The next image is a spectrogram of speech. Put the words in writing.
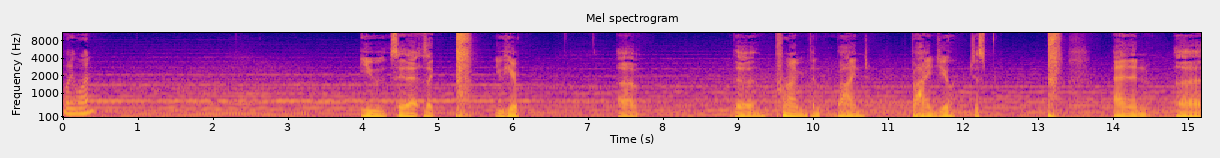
21? You say that, it's like, pfft, you hear uh, the prime behind behind you, just, pfft, and uh,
